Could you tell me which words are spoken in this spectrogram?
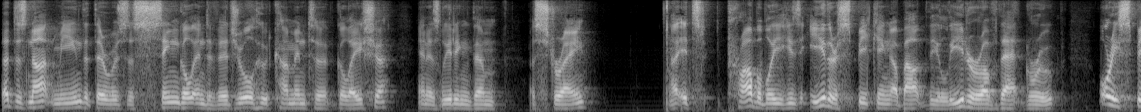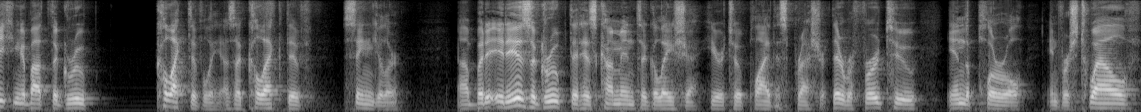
That does not mean that there was a single individual who'd come into Galatia and is leading them astray. Uh, it's probably, he's either speaking about the leader of that group or he's speaking about the group collectively, as a collective singular. Uh, but it is a group that has come into Galatia here to apply this pressure. They're referred to in the plural in verse 12,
